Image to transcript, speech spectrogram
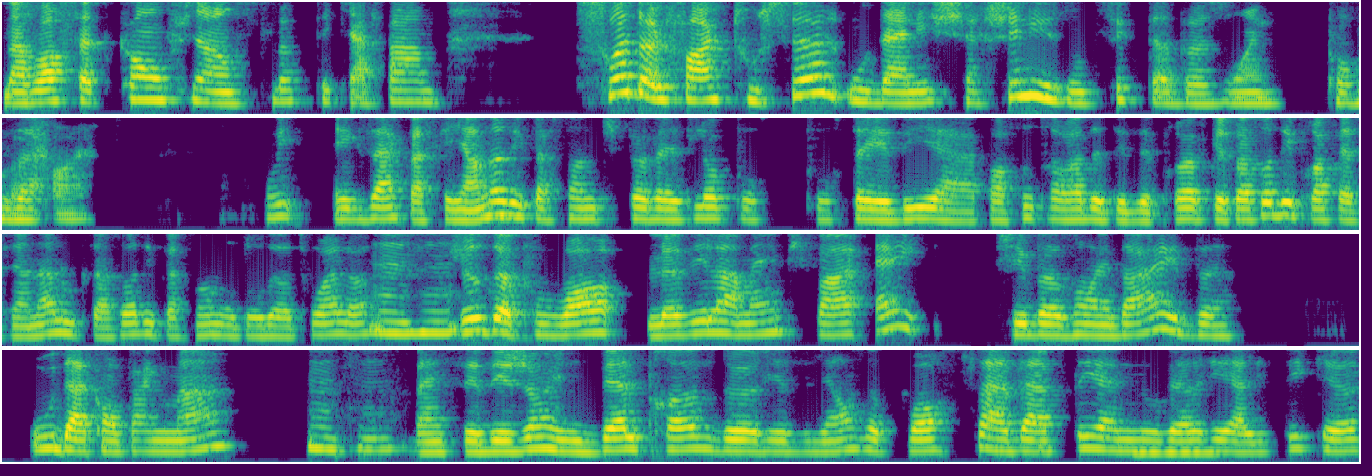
d'avoir cette confiance-là que tu es capable, soit de le faire tout seul ou d'aller chercher les outils que tu as besoin pour le faire. Oui, exact, parce qu'il y en a des personnes qui peuvent être là pour, pour t'aider à passer au travers de tes épreuves, que ce soit des professionnels ou que ce soit des personnes autour de toi. Là. Mhm. Juste de pouvoir lever la main puis faire Hey, j'ai besoin d'aide ou d'accompagnement, Mhm. ben, c'est déjà une belle preuve de résilience de pouvoir s'adapter à une nouvelle réalité que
